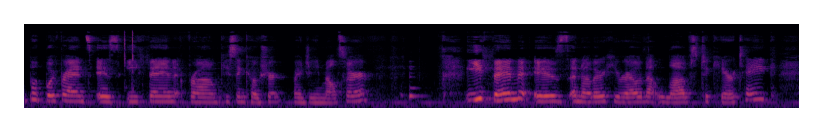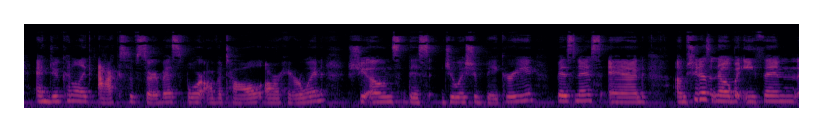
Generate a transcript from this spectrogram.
book boyfriends is Ethan from Kissing Kosher by Jean Meltzer. Ethan is another hero that loves to caretake and do kind of like acts of service for Avital, our heroine. She owns this Jewish bakery business and um, she doesn't know, but Ethan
